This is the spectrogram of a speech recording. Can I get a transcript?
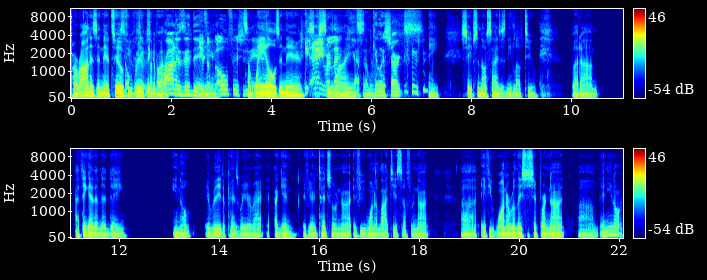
piranhas in there too. Some- if you really some- think some about piranhas in there. There's some goldfish in some there. whales in there, Hey, some sea relax. lions, Yeah, some and, killer sharks. hey, shapes and all sizes need love too. But um, I think at the end of the day, you know, it really depends where you're at. Again, if you're intentional or not, if you want to lie to yourself or not, uh, if you want a relationship or not, um, and you know,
